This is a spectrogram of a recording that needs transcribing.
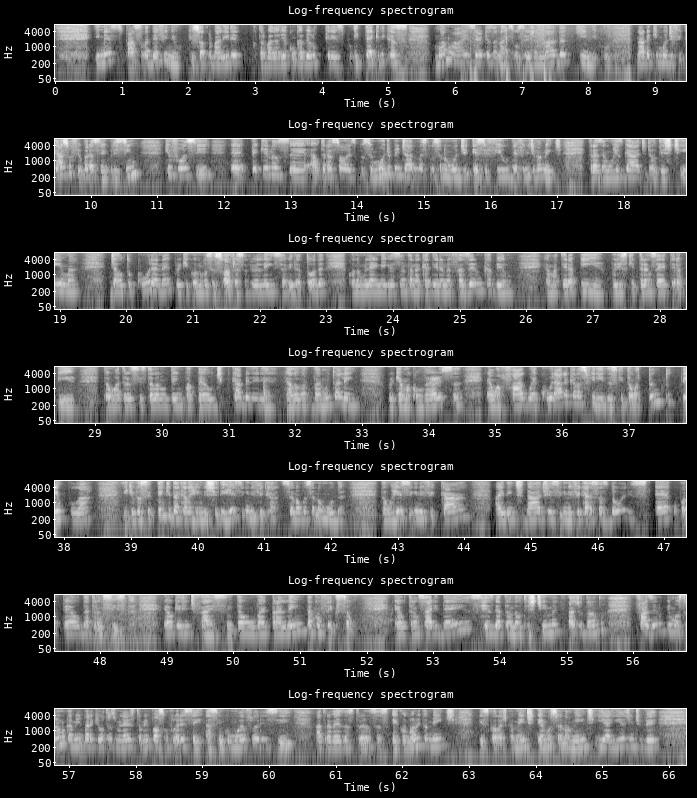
E nesse espaço ela definiu que só trabalharia trabalharia com cabelo crespo e técnicas manuais e artesanais, ou seja, nada químico, nada que modificasse o fio para sempre, sim que fosse é, pequenas é, alterações, que você mude o penteado, mas que você não mude esse fio definitivamente, trazendo um resgate de autoestima, de autocura, né? Porque quando você sofre essa violência a vida toda, quando a mulher negra senta na cadeira, não é fazer um cabelo, é uma terapia, por isso que trança é terapia. Então a transista ela não tem um papel de cabeleireira, ela vai muito além porque é uma conversa, é um afago, é curar aquelas feridas que estão há tanto tempo lá e que você tem que dar aquela remexida e ressignificar, senão você não muda. Então, ressignificar a identidade, ressignificar essas dores é o papel da transista. É o que a gente faz. Então, vai para além da confecção. É o trançar ideias, resgatando a autoestima, ajudando, fazendo e mostrando o caminho para que outras mulheres também possam florescer, assim como eu floresci através das tranças, economicamente, psicologicamente, emocionalmente, e aí a gente vê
